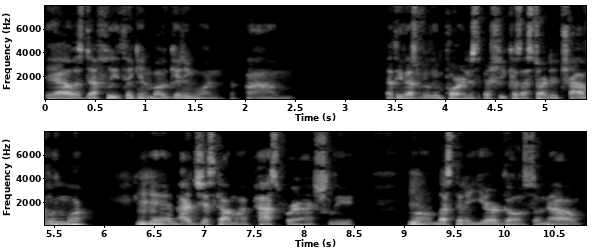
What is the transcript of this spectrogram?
yeah, I was definitely thinking about getting one. Um, I think that's really important, especially because I started traveling more. Mhm. and I just got my passport actually Yeah. um, less than a year ago. So now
